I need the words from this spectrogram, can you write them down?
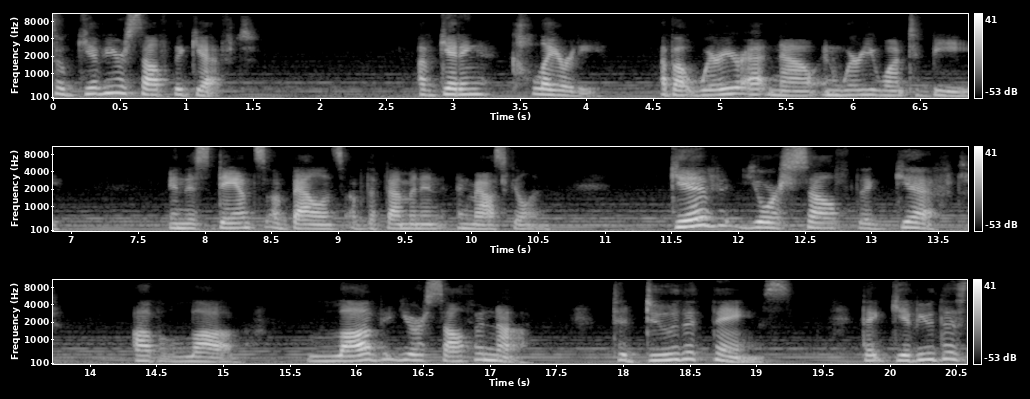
So give yourself the gift of getting clarity about where you're at now and where you want to be in this dance of balance of the feminine and masculine. Give yourself the gift of love. Love yourself enough to do the things that give you the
